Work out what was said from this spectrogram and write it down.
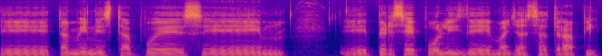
Eh, también está, pues, em, eh, Persepolis de Mayan Satrapi,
